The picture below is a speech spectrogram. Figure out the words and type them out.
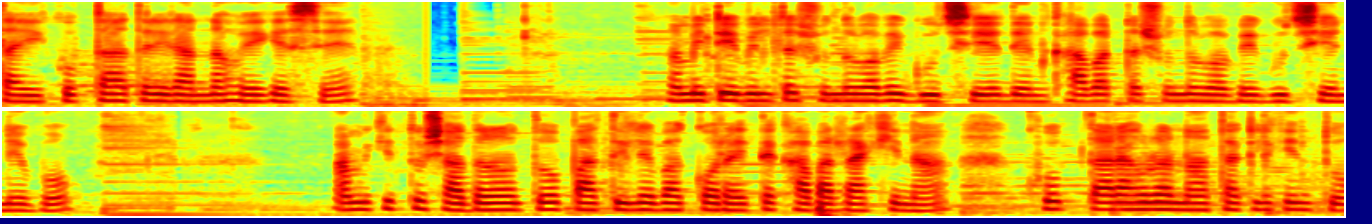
তাই খুব তাড়াতাড়ি রান্না হয়ে গেছে। আমি টেবিলটা সুন্দরভাবে গুছিয়ে, দেন খাবারটা সুন্দরভাবে গুছিয়ে নেব। আমি কিন্তু সাধারণত পাতিলে বা কড়াইতে খাবার রাখি না। খুব তাড়াহুড়া না থাকলে কিন্তু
